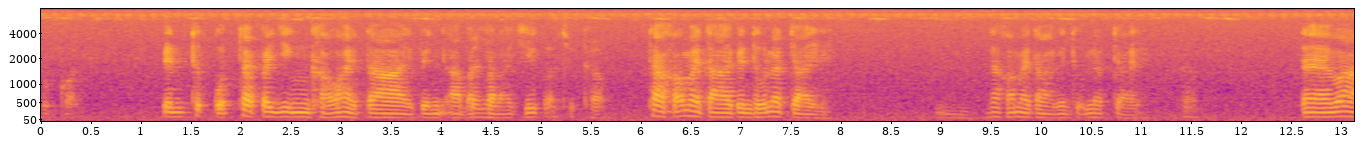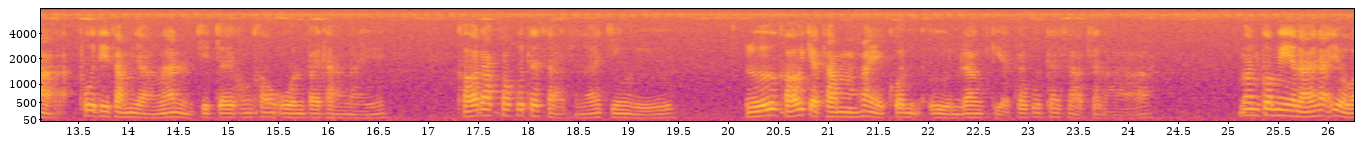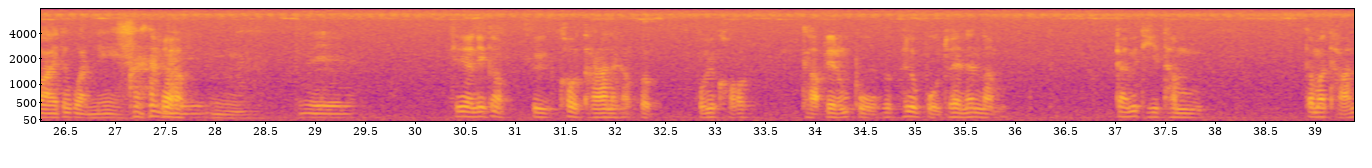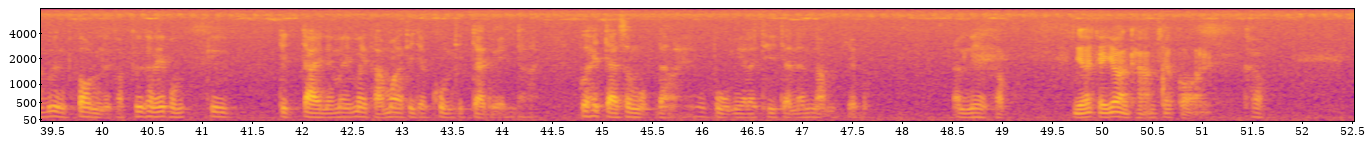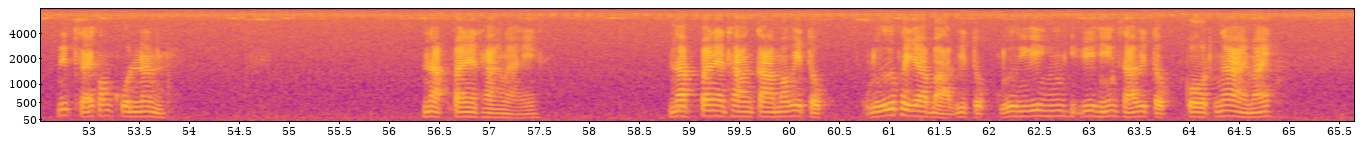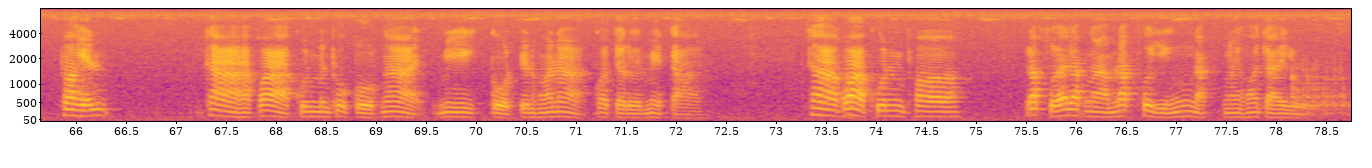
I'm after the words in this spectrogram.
ทุกกฎเป็นทุกกฎถ้าไปยิงเขาให้ตายเป็นอาบัติปาราชิกราชิกครับ ถ้าเขาไม่ตายเป็นทุนละใจอืมถ้าเขาไม่ตายเป็นทุนละใจครับแต่ว่าผู้ที่ทำอย่างนั้นจิตใจของเขาโอนไปทางไหน เขารักพระพุทธศาสนาจริงหรือ หรือเขาจะทำให้คนอื่นรังเกียจพระพุทธศาสนา มันก็มีหลายนโยบายทุกวันนี้ครับอืมมีที่อันนี้ก็คือเข้าท้านะครับแบบผมจะขอกราบเรียนหลวงปู่ให้หลวงปู่ช่วยแนะนำการวิธีทำกรรมฐานเบื้องต้นเลยครับ คือครั้นี้ผมคือจิตใจเนี่ยไม่ไม่สามารถที่จะคุมจิตใจตัวเองได้เพื่อให้ใจสงบได้หลวงปู่มีอะไรที่จะแนะนำเกี่ยวกับอันนี้ครับ เดี๋ยวจะย้อนถามเสียก่อน ครับ นิสัยของคุณนั่นหนักไปในทางไหน หนักไปในทางกามวิตก หรือพยาบาทวิตก หรือวิหิงวิหิงสาวิตกโกรธง่ายไหมพอเห็นถ้าหากว่าคุณเป็นผู้โกรธง่าย มีโกรธเป็นหัวหน้าก็เจริญเมตตา ถ้าหากว่าคุณพอรักสวยรักงามรักผู้หญิงหนักในหัวใจอยู่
